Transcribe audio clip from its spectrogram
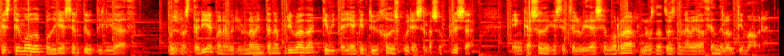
Este modo podría ser de utilidad, pues bastaría con abrir una ventana privada que evitaría que tu hijo descubriese la sorpresa, en caso de que se te olvidase borrar los datos de navegación de la última hora.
